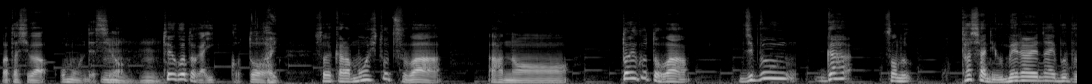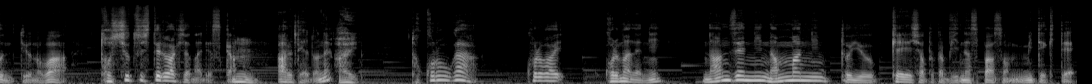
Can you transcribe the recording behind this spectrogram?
私は思うんですよ。うんうん。ということが一個と、はい。それからもう一つはあのーということは自分がその他者に埋められない部分っていうのは突出してるわけじゃないですか、うん。ある程度ね。はいところがこれはこれまでに何千人何万人という経営者とかビジネスパーソンを見てきて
